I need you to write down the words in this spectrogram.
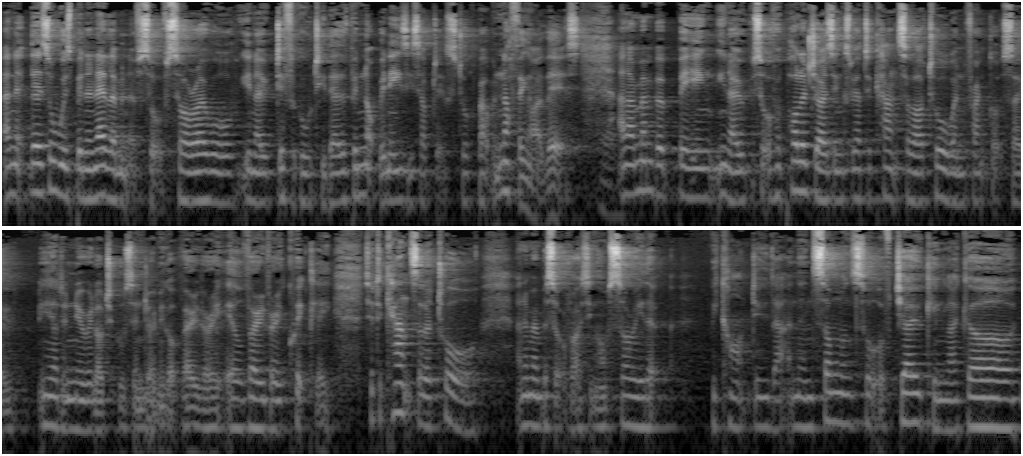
and it, there's always been an element of sort of sorrow or you know difficulty there. There've been not been easy subjects to talk about, but nothing like this. And I remember being, you know, sort of apologising because we had to cancel our tour when Frank got so he had a neurological syndrome. He got very, very ill very, very quickly. So to cancel a tour, and I remember sort of writing, "Oh, sorry that." We can't do that, and then someone sort of joking, like, "Oh,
